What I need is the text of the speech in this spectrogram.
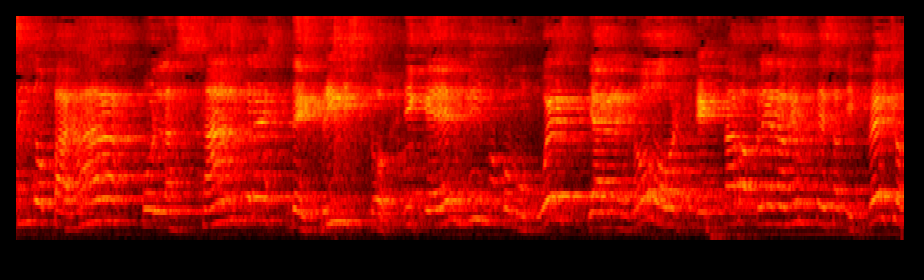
sido pagada por la sangre de Cristo y que Él mismo como juez y acreedor estaba plenamente satisfecho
